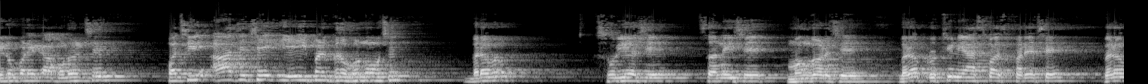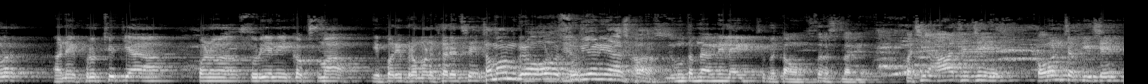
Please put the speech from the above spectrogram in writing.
એનું પણ એક આ મોડલ છે. પછી આ જે છે, એ પણ ગ્રહોનો છે. બરાબર? સૂર્ય છે, શનિ છે, મંગળ છે. બરાબર? પૃથ્વીની આસપાસ ફરે છે. બરાબર? અને પૃથ્વી ત્યાં પણ સૂર્યની કક્ષમાં એ પરિભ્રમણ કરે છે. તમામ ગ્રહો સૂર્યની આસપાસ. હું તમને આગળ લાઈટ બતાવું સરસ લાગે. પછી આ જે છે પવનચક્કી છે.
